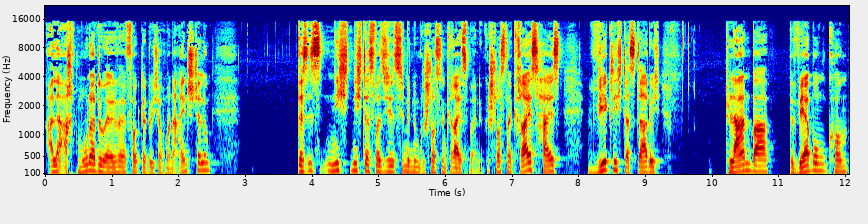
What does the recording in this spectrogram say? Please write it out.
alle acht Monate erfolgt dadurch auch mal eine Einstellung. Das ist nicht, nicht das, was ich jetzt hier mit einem geschlossenen Kreis meine. Geschlossener Kreis heißt wirklich, dass dadurch planbar Bewerbungen kommen,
